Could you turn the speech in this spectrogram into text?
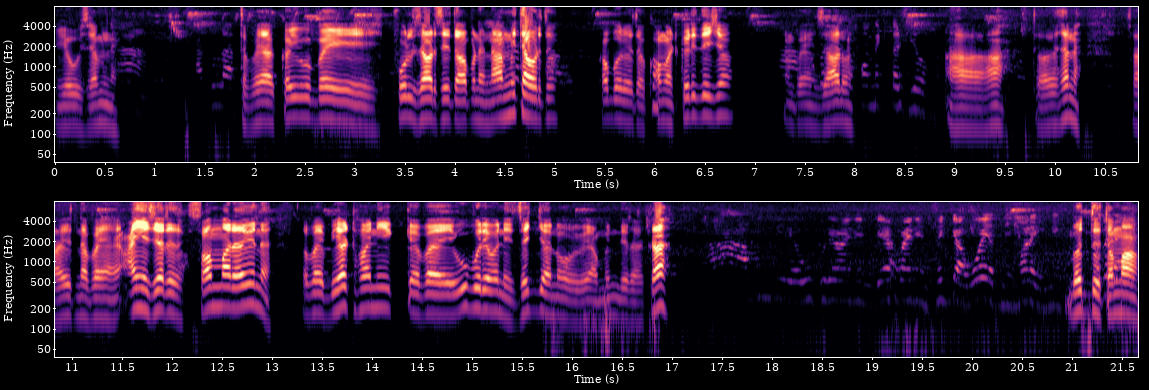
એવું છે એમને તો ભાઈ આ કયું ભાઈ ફૂલ ઝાડ છે તો આપણે નામ નથી આવડતું? ખબર હોય તો કોમેન્ટ કરી દેજો. ભાઈ ઝાડું. હા હા. તો હવે છે ને તો આવી રીતના ભાઈ અહીંયા જ્યારે સોમવારે આવી ને તો ભાઈ બેઠવાની કે ભાઈ ઊભું રહેવાની જગ્યા ન હોય આ મંદિરે કા? હા બધું તમામ.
